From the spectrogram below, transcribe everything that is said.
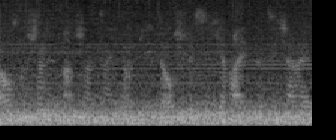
ausgestatteten Anschlagzeichen und diente ausschließlich ihre eigene Sicherheit.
